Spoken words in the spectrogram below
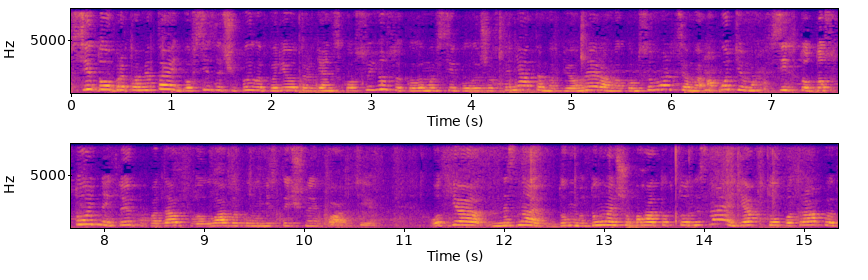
Всі добре пам'ятають, бо всі зачепили період радянського союзу, коли ми всі були жовтенятами, піонерами, комсомольцями, а потім всі, хто достойний, той попадав в лави комуністичної партії. От я не знаю, думаю, що багато хто не знає, як хто потрапив,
